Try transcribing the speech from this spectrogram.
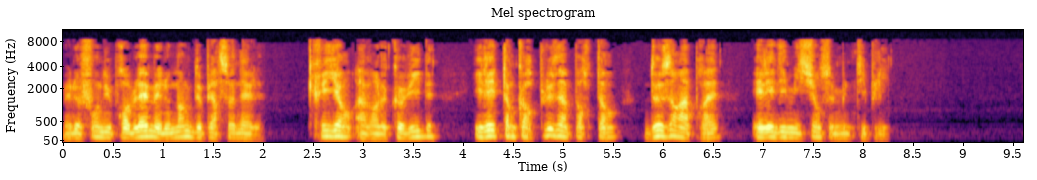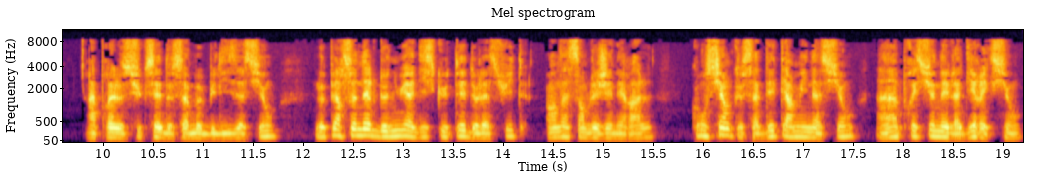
Mais le fond du problème est le manque de personnel. Criant avant le Covid, il est encore plus important deux ans après et les démissions se multiplient. Après le succès de sa mobilisation, le personnel de nuit a discuté de la suite en Assemblée générale conscient que sa détermination a impressionné la direction,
